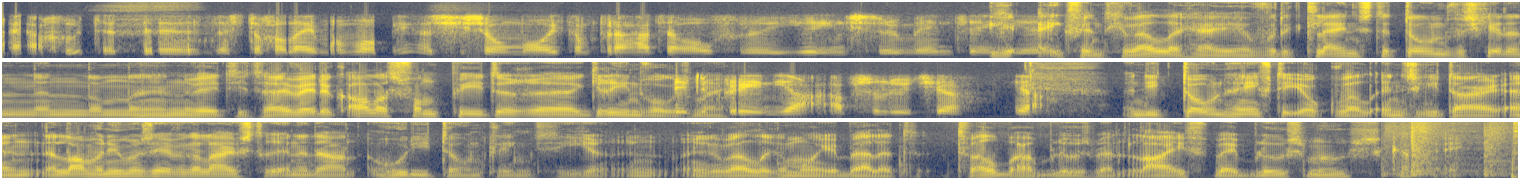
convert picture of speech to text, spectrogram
Nou ja, goed, dat, uh, dat is toch alleen maar mooi. Als je zo mooi kan praten over je instrumenten. Je... Ik vind het geweldig. Hij voor de kleinste toonverschillen en dan uh, weet hij het. Hij weet ook alles van Pieter uh, Green volgens Peter mij. Green, ja, absoluut, ja. ja. En die toon heeft hij ook wel in zijn gitaar. En laten we nu maar eens even gaan luisteren inderdaad hoe die toon klinkt. Hier een, een geweldige mooie ballad. 12 Bar Blues Band live bij Bluesmoose Café.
